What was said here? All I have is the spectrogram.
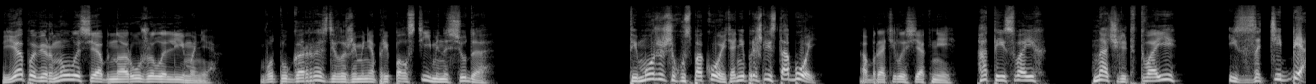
Я повернулась и обнаружила Лимани. Вот угораздило же меня приползти именно сюда. «Ты можешь их успокоить? Они пришли с тобой!» Обратилась я к ней. «А ты своих? Начали-то твои? Из-за тебя!»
